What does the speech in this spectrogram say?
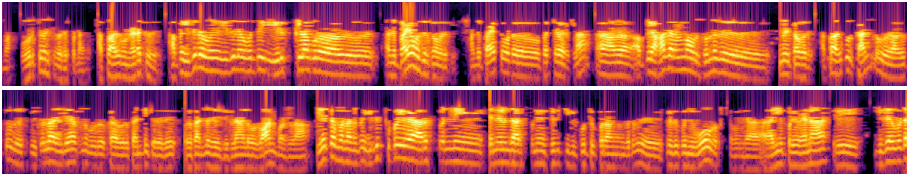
பார்த்திருக்குமா ஒருத்தர் நினைச்சு பண்ணாங்க அப்ப அது ஒண்ணு நடக்குது. அப்ப இதுல இதுல வந்து இருக்கலாம் கூட அந்த பயம் வந்திருக்கும் அவருக்கு. அந்த பயத்தோட பற்றா இருக்கலாம். அப்படி ஆதாரமா அவர் சொன்னது தவறு. அப்ப அதுக்கு ஒரு கண் அதுக்கு ஒரு சொல்லாதீங்க ஒரு க- ஒரு கண்டிக்கிறது ஒரு கண்டனம் தெரிவிச்சுக்கலாம் இல்ல ஒரு வான் பண்ணலாம். ஏத்த பண்ணலாம் இதுக்கு போய் அரெஸ்ட் பண்ணி சென்னையில இருந்து அரெஸ்ட் பண்ணி திருச்சிக்கு கூட்டு போறாங்கிறது இது கொஞ்சம் ஓவர் கொஞ்சம் அறியப்படும் ஏன்னா இதை விட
